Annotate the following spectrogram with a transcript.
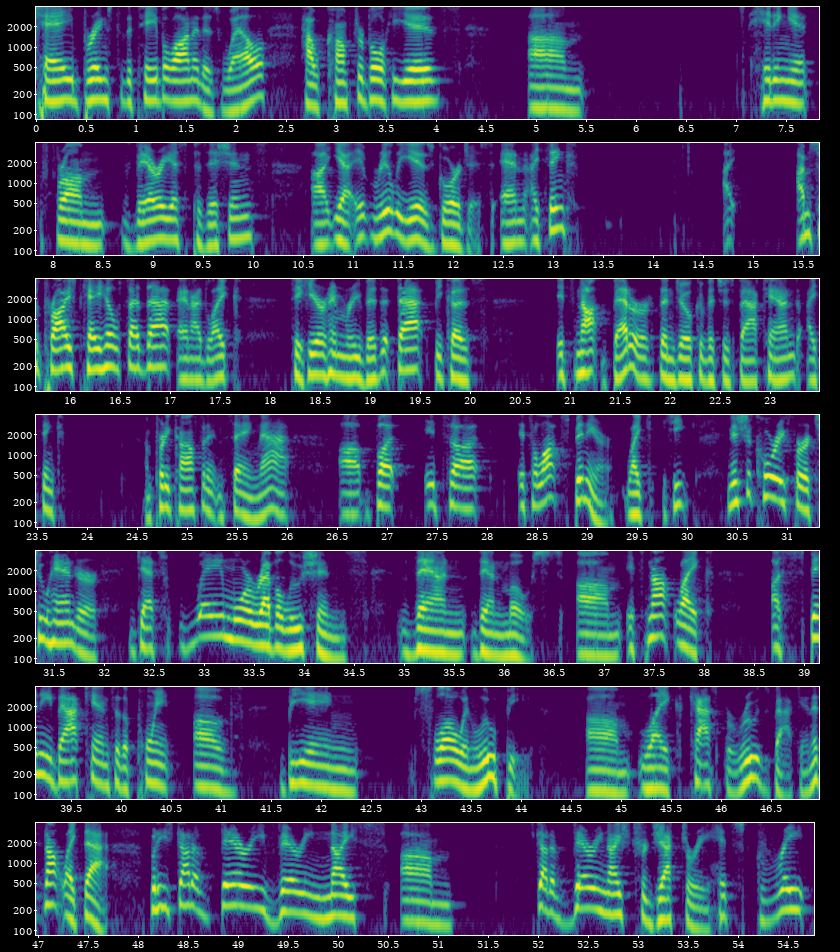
Kei brings to the table on it as well, how comfortable he is um, hitting it from various positions. Uh, yeah, it really is gorgeous. And I think I I'm surprised Cahill said that, and I'd like to hear him revisit that because it's not better than Djokovic's backhand. I think I'm pretty confident in saying that. Uh, but it's uh it's a lot spinnier. Like he Nishikori for a two-hander gets way more revolutions than than most. Um, it's not like a spinny backhand to the point of being slow and loopy, um, like Casper Ruud's backhand. It's not like that, but he's got a very very nice. Um, he's got a very nice trajectory. Hits great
